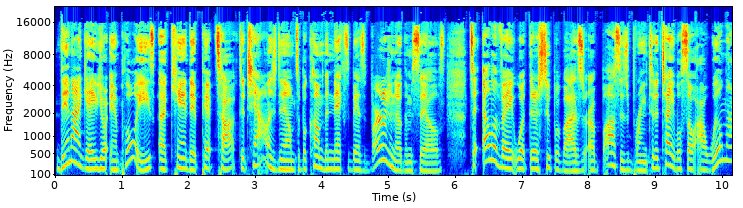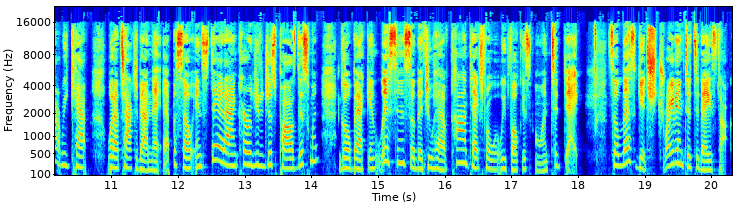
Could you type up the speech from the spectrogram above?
then I gave your employees a candid pep talk to challenge them to become the next best version of themselves to elevate what their supervisors or bosses bring to the table. So I will not recap what I talked about in that episode. Instead, I encourage you to just pause this one, go back and listen so that you have context for what we focus on today. So let's get straight into today's talk.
